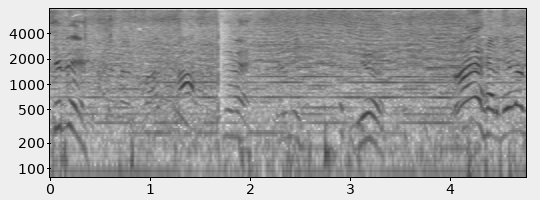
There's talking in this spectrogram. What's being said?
Chipe. Ah, chipe. Ay, ardió los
